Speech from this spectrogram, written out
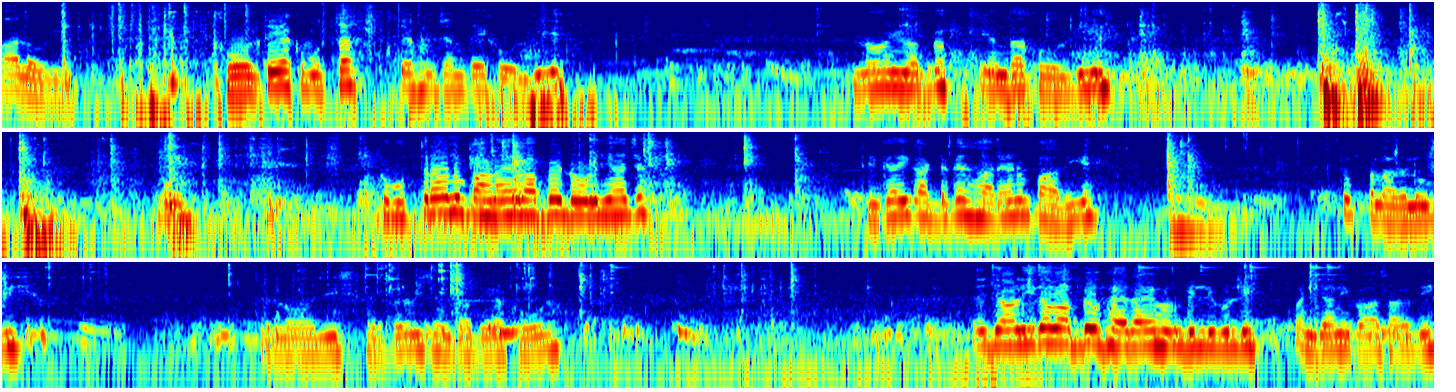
ਆ ਲਓ ਜੀ। ਖੋਲਤੇ ਆ ਕਬੂਤਰ ਤੇ ਹੁਣ ਜੰਦੇ ਖੋਲਦੀ ਏ। ਲੋ ਜੀ ਬਾਬੇ, ਜੰਦਾ ਖੋਲਦੀ ਏ। ਕਬੂਤਰਾਂ ਨੂੰ ਪਾਣਾ ਹੈ ਬਾਬੇ ਡੋਲੀਆਂ 'ਚ। ਠੀਕ ਹੈ ਜੀ, ਕੱਢ ਕੇ ਸਾਰਿਆਂ ਨੂੰ ਪਾ ਦਈਏ। ਧੁੱਪ ਲੱਗ ਲੂਗੀ ਤੇ ਲੋ ਜੀ, ਇੱਧਰ ਵੀ ਜਾਂਦਾ ਪਿਆ ਖੋਲ ਤੇ ਜਾਲੀ ਦਾ ਬਾਬੇ ਫਾਇਦਾ ਹੈ ਹੁਣ ਬਿੱਲੀ ਬੁੱਲੀ, ਪੰਜਾ ਨਹੀਂ ਪਾ ਸਕਦੀ।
